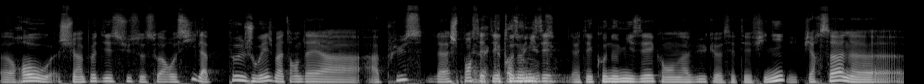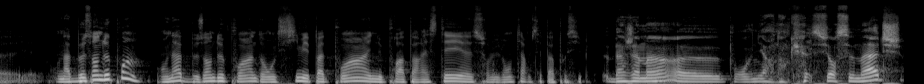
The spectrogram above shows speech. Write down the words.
Euh, Rowe, je suis un peu déçu ce soir aussi, il a peu joué, je m'attendais à, à plus. Il a, je pense, Il a été 14 économisé. minutes. Il a été économisé quand on a vu que c'était fini. Mais Pearson, euh, on a besoin de points. On a besoin de points. Donc s'il met pas de points, il ne pourra pas rester euh, sur le long terme. C'est pas possible. Benjamin, euh, pour revenir donc sur ce match,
